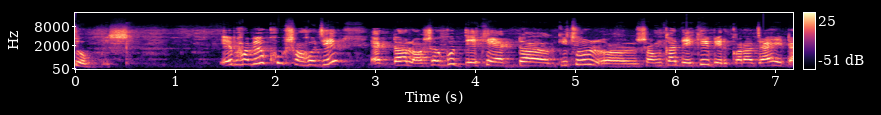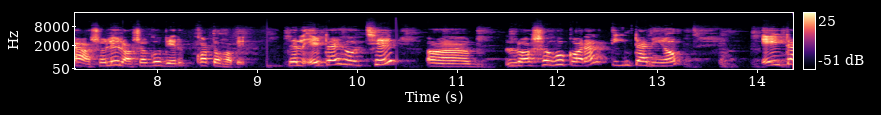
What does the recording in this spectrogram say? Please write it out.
চব্বিশ। এভাবেও খুব সহজে একটা লসগু দেখে একটা কিছুর সংখ্যা দেখে বের করা যায়, এটা আসলে লসগু বের কত হবে। তাহলে এটাই হচ্ছে লসগু করার তিনটা নিয়ম। এইটা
